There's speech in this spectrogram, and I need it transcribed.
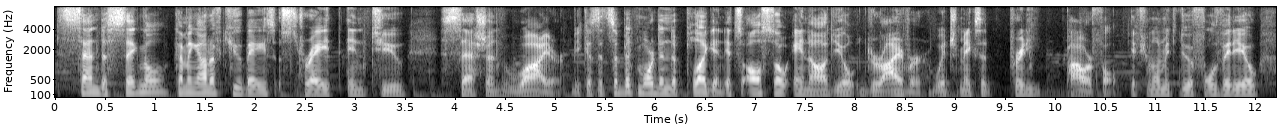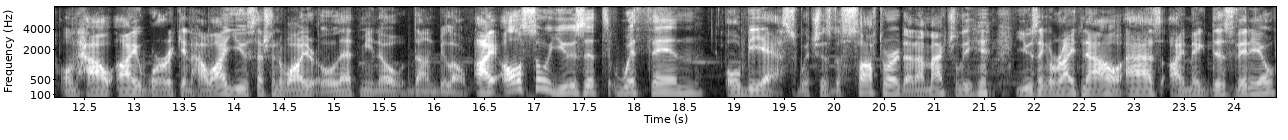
send the signal coming out of Cubase straight into Session Wire because it's a bit more than the plugin. It's also an audio driver, which makes it pretty powerful. If you want me to do a full video on how I work and how I use Session Wire, let me know down below. I also use it within OBS, which is the software that I'm actually using right now as I make this video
